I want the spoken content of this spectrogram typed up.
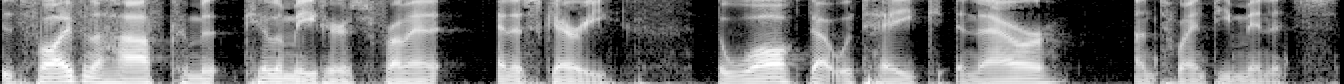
is five and a half kilometres from Enniskerry, a walk that would take an hour and 20 minutes.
